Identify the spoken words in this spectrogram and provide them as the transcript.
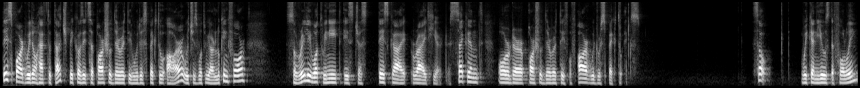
This part we don't have to touch because it's a partial derivative with respect to r, which is what we are looking for. So really what we need is just this guy right here, the second order partial derivative of r with respect to x. So we can use the following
